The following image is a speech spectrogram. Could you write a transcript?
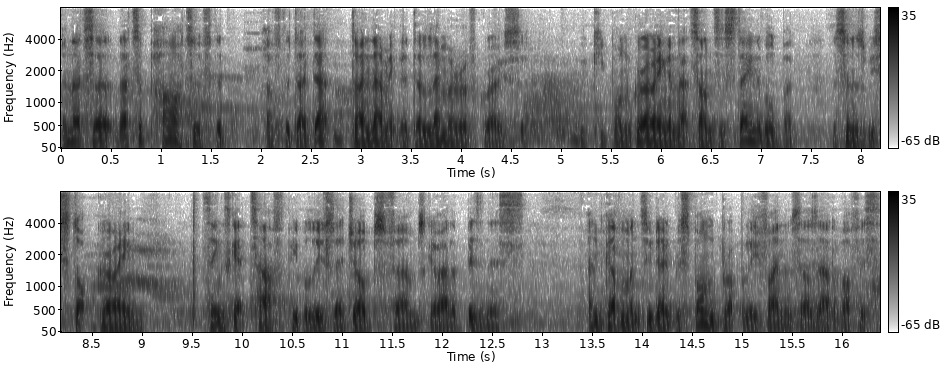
And that's a that's a part of the of the dy- dynamic, the dilemma of growth. That we keep on growing, and that's unsustainable. But as soon as we stop growing, things get tough. People lose their jobs, firms go out of business, and governments who don't respond properly find themselves out of office.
